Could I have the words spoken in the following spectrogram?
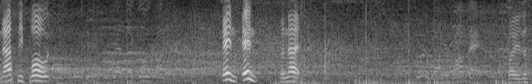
Nasty float. In, in the net. So you just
